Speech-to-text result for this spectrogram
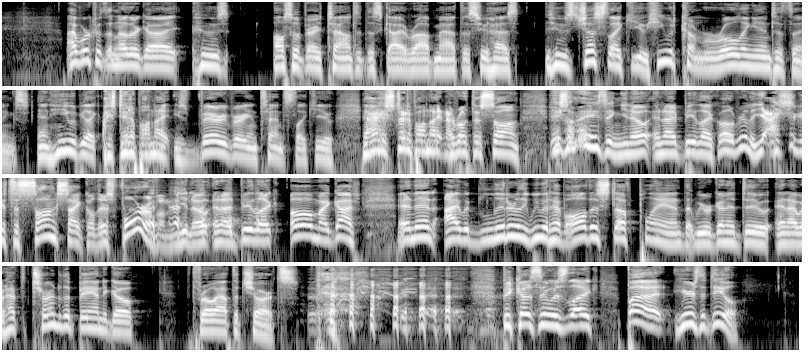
I worked with another guy who's also very talented. This guy Rob Mathis, who has who's just like you. He would come rolling into things and he would be like, I stayed up all night. He's very, very intense like you. I stayed up all night and I wrote this song. It's amazing, you know? And I'd be like, oh, really? Yeah, actually, it's a song cycle. There's four of them, you know? And I'd be like, oh my gosh. And then I would literally, we would have all this stuff planned that we were going to do. And I would have to turn to the band and go, throw out the charts. because it was like, but here's the deal.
